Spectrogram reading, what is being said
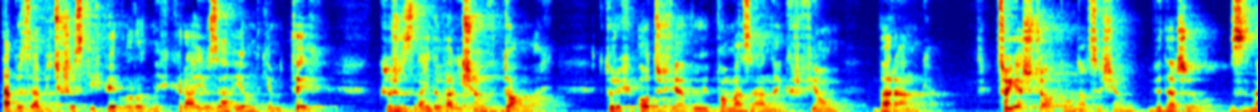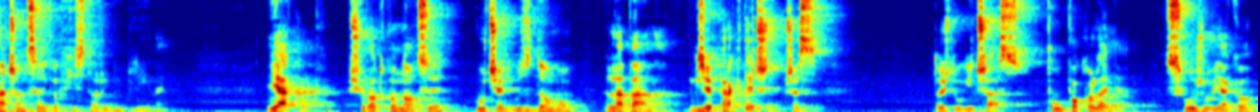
aby zabić wszystkich pierworodnych kraju, za wyjątkiem tych, którzy znajdowali się w domach, których odrzwia były pomazane krwią baranka. Co jeszcze o północy się wydarzyło, znaczącego w historii biblijnej? Jakub w środku nocy uciekł z domu Labana, gdzie praktycznie przez dość długi czas, pół pokolenia, służył jako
